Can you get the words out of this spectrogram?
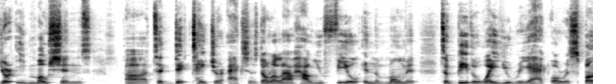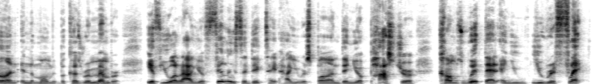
your emotions uh, to dictate your actions. Don't allow how you feel in the moment to be the way you react or respond in the moment. Because remember, if you allow your feelings to dictate how you respond, then your posture comes with that, and you you reflect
